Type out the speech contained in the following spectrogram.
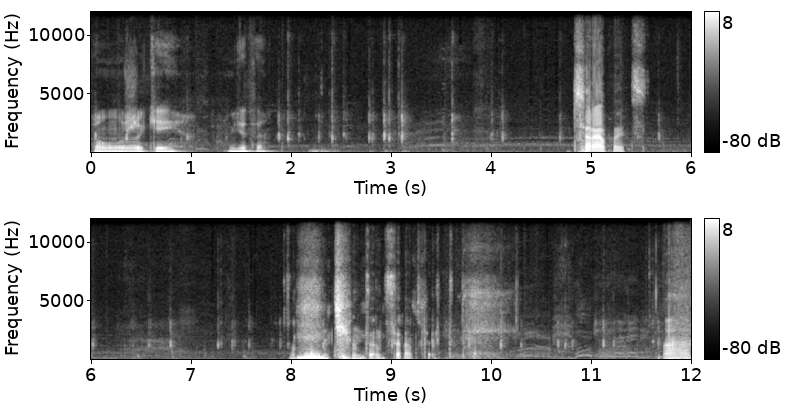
По-моему, жокей где-то. Царапается. Чем там царапает? Ага.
